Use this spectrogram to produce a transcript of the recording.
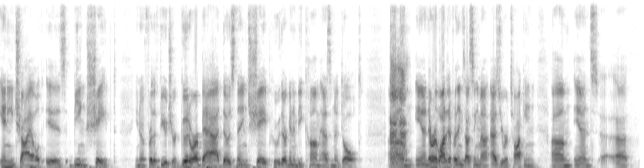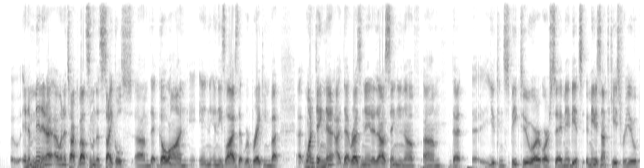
any child is being shaped, you know, for the future, good or bad. Those things shape who they're going to become as an adult. Mm-hmm. Um, and there were a lot of different things I was thinking about as you were talking. Um, and uh, in a minute, I, I want to talk about some of the cycles um, that go on in, in these lives that we're breaking. But uh, one thing that I, that resonated, that I was thinking of um, that uh, you can speak to, or, or say maybe it's maybe it's not the case for you.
